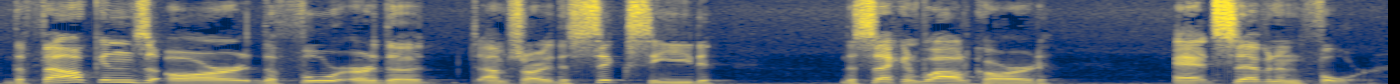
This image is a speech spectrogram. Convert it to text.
The Falcons are the four or the I'm sorry, the six seed, the second wild card, at seven and four.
